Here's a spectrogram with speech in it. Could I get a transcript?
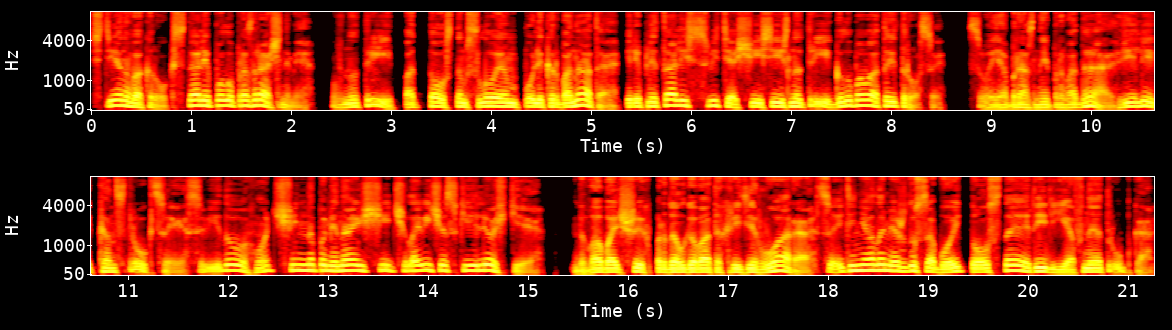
Стены вокруг стали полупрозрачными. Внутри, под толстым слоем поликарбоната, переплетались светящиеся изнутри голубоватые тросы. Своеобразные провода вели к конструкции, с виду очень напоминающие человеческие легкие. Два больших продолговатых резервуара соединяла между собой толстая рельефная трубка.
